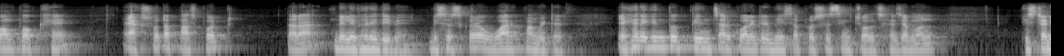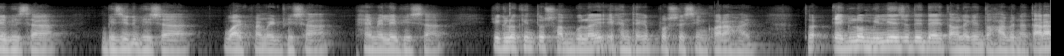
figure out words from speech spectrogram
কমপক্ষে একশোটা পাসপোর্ট তারা ডেলিভারি দিবে, বিশেষ করে ওয়ার্ক পারমিটের এখানে কিন্তু তিন চার কোয়ালিটির ভিসা প্রসেসিং চলছে, যেমন study visa visit visa work permit visa family visa এগুলো কিন্তু সবগুলোই এখান থেকে প্রসেসিং করা হয়। তো এগুলো মিলিয়ে যদি দেয় তাহলে কিন্তু হবে না। তারা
